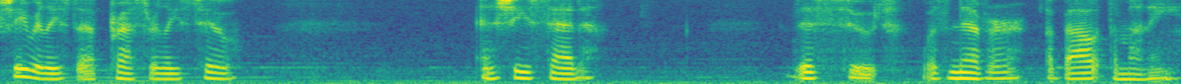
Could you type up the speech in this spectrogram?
she released a press release too. And she said, This suit was never about the money.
